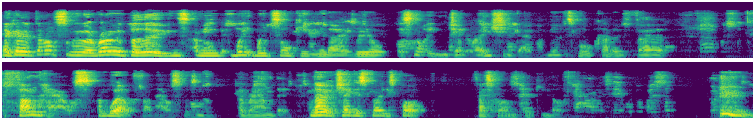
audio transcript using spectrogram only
they've got to dance through a row of balloons. I mean, we, we're talking, you know, real. It's not even generation game. I mean, it's more kind of uh, fun house. And well, fun house wasn't around it. No, Cheggers plays pop. That's what I'm thinking of.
